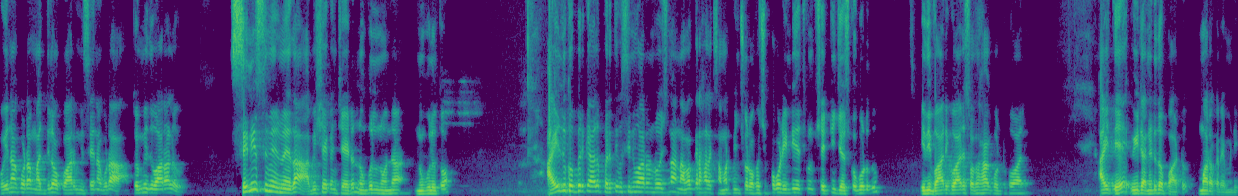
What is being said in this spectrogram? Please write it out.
పోయినా కూడా మధ్యలో ఒక వారం మిస్ అయినా కూడా తొమ్మిది వారాలు శని మీద అభిషేకం చేయడం నువ్వుల నూనె నువ్వులతో. ఐదు కొబ్బరికాయలు ప్రతి శనివారం రోజున నవగ్రహాలకు సమర్పించుకోవడం. ఒక చిప్ప కూడా ఇంటికి తెచ్చుకుని చట్నీ చేసుకోకూడదు. ఇది వారికి వారి స్వతహా కొట్టుకోవాలి. అయితే వీటన్నిటితో పాటు మరొక రెమెడీ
